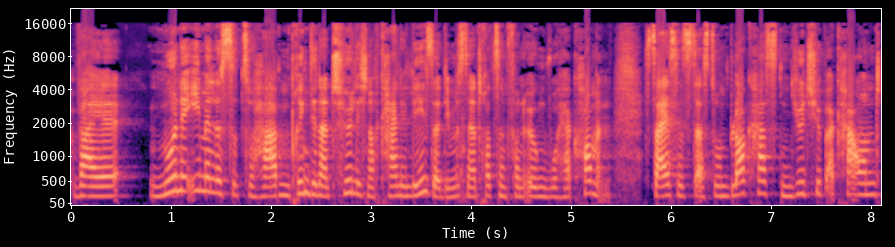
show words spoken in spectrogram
Weil nur eine E-Mail-Liste zu haben, bringt dir natürlich noch keine Leser. Die müssen ja trotzdem von irgendwoher kommen. Sei es jetzt, dass du einen Blog hast, einen YouTube-Account,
